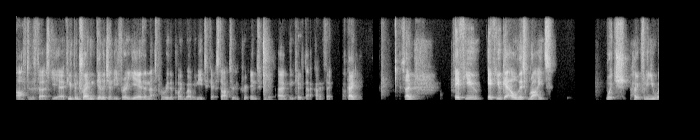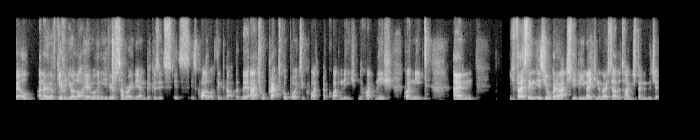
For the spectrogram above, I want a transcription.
after the first year. If you've been training diligently for a year, then that's probably the point where we need to get started to inc- um, include that kind of thing. Okay. So if you if you get all this right, which hopefully you will. I know I've given you a lot here. We're going to give you a summary at the end because it's it's it's quite a lot to think about. But the actual practical points are quite are quite niche, quite niche, quite neat. Um, first thing is you're going to actually be making the most out of the time you spend in the gym.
